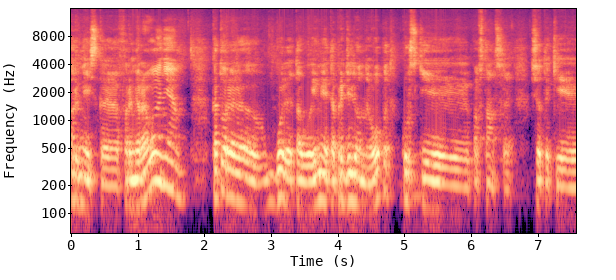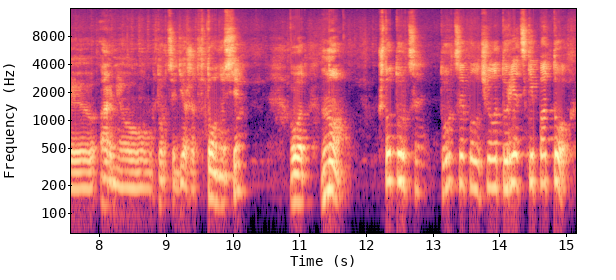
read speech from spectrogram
армейское формирование, которое, более того, имеет определенный опыт. Курские повстанцы все-таки армию Турции держат в тонусе. Вот. Но что Турция? Турция получила турецкий поток.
